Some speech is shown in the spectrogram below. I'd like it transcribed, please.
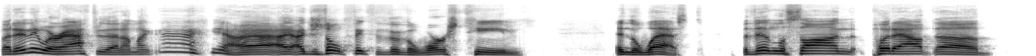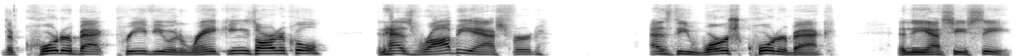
But anywhere after that, I'm like, eh, yeah, I, I just don't think that they're the worst team in the West. But then Lassan put out uh, the quarterback preview and rankings article and has Robbie Ashford as the worst quarterback in the SEC.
